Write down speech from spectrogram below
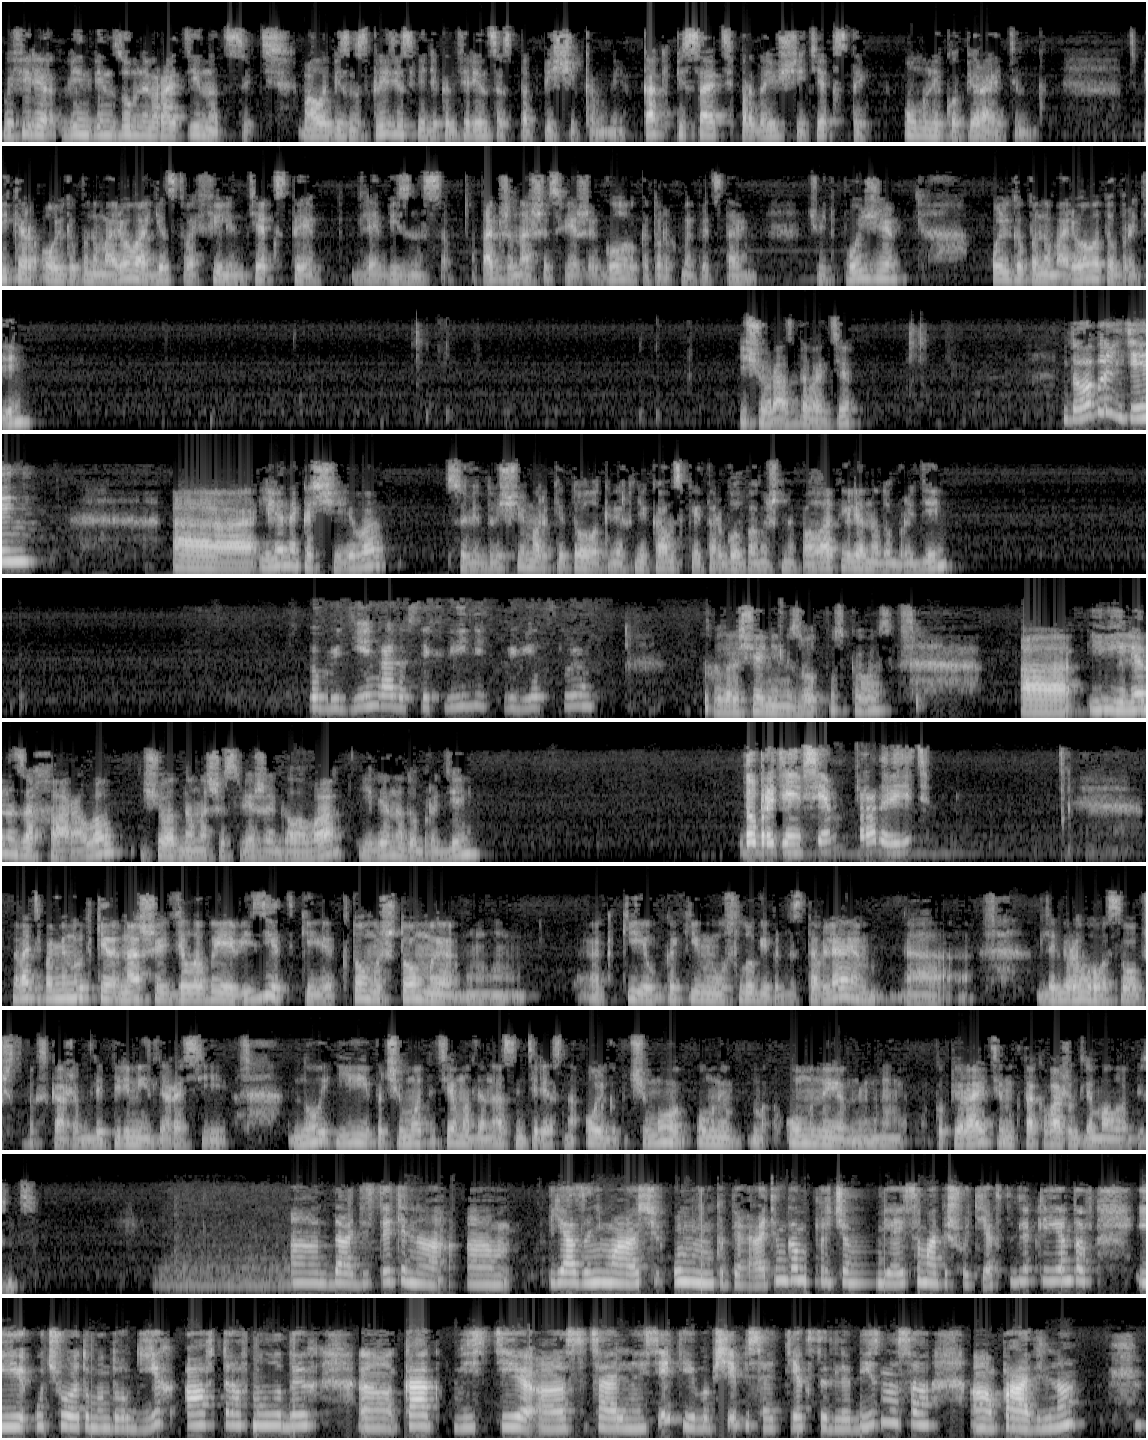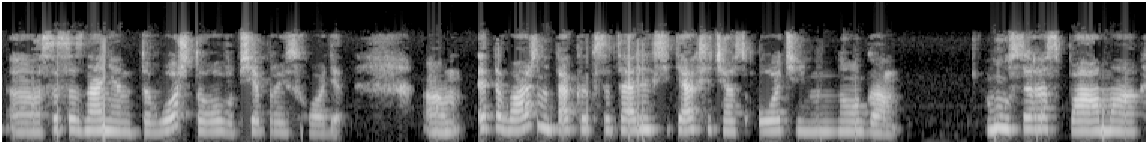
В эфире Вин-Вин-Зум номер 11. Малый бизнес-кризис в виде конференции с подписчиками. Как писать продающие тексты? Умный копирайтинг. Спикер Ольга Пономарева, агентство Филин Тексты для бизнеса. А также наши свежие головы, которых мы представим чуть позже. Ольга Пономарева, добрый день. Еще раз давайте. Добрый день. А, Елена Кощеева, соведущая, маркетолог Верхнекамской торгово-промышленной палаты. Елена, добрый день. Добрый день, рада всех видеть, приветствую. С возвращением из отпуска вас. А, и Елена Захарова, еще одна наша свежая голова. Елена, добрый день. Добрый день всем, рада видеть. Давайте по минутке наши деловые визитки. Кто мы, что мы, какие, какие мы услуги предоставляем а, для мирового сообщества, так скажем, для Перми, для России. Ну и почему эта тема для нас интересна. Ольга, почему умный, умный копирайтинг так важен для малого бизнеса? А, да, действительно, я занимаюсь умным копирайтингом, причем я и сама пишу тексты для клиентов и учу этому других авторов молодых, э, как вести э, социальные сети и вообще писать тексты для бизнеса э, правильно, с осознанием того, что вообще происходит. Это важно, так как в социальных сетях сейчас очень много мусора, спама,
